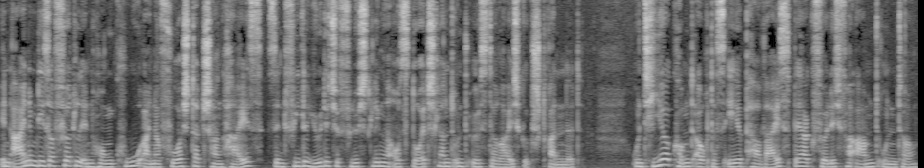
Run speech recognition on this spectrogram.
In einem dieser Viertel in Hongkou, einer Vorstadt Shanghais, sind viele jüdische Flüchtlinge aus Deutschland und Österreich gestrandet. Und hier kommt auch das Ehepaar Weisberg völlig verarmt unter.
